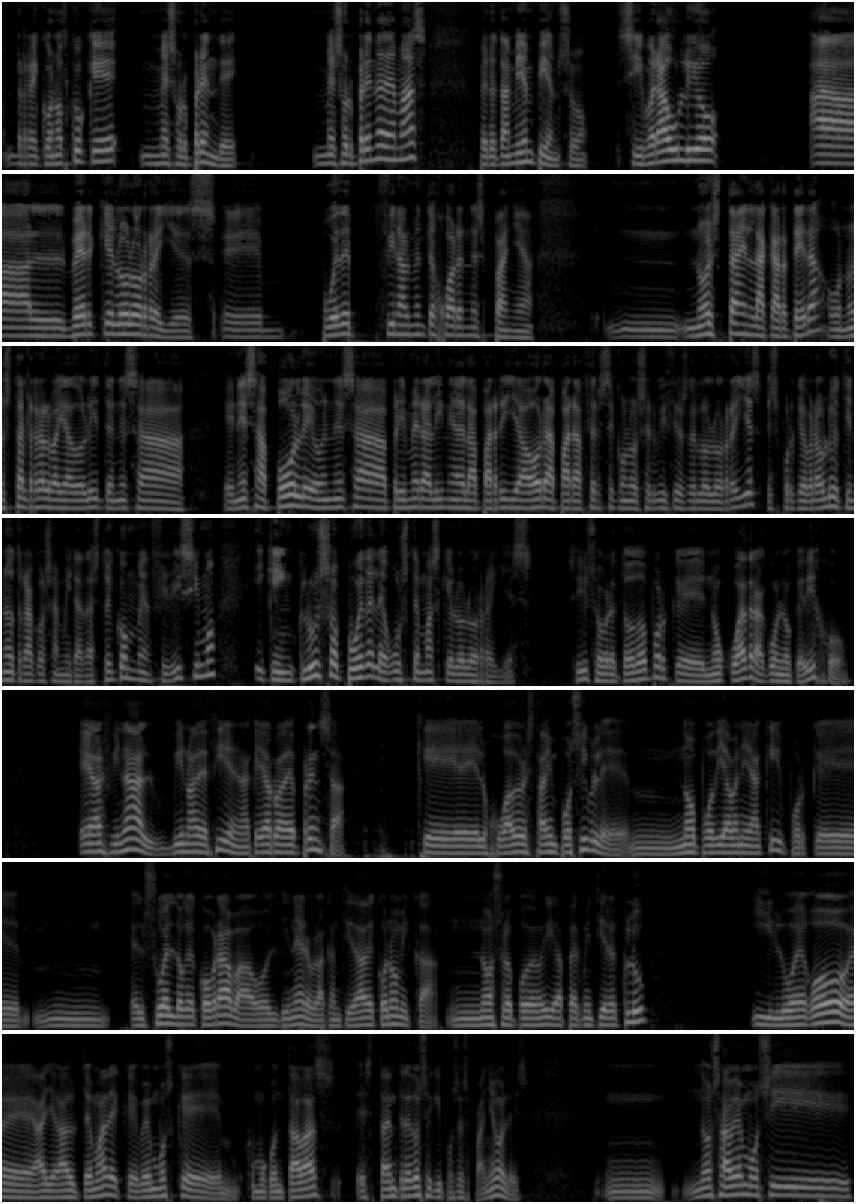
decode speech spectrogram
reconozco que me sorprende. Me sorprende además, pero también pienso, si Braulio, al ver que Lolo Reyes eh, puede finalmente jugar en España, Mm, no está en la cartera o no está el Real Valladolid en esa en esa pole o en esa primera línea de la parrilla ahora para hacerse con los servicios de Lolo Reyes es porque Braulio tiene otra cosa mirada. Estoy convencidísimo y que incluso puede le guste más que Lolo Reyes. Sí, sobre todo porque no cuadra con lo que dijo. Él al final vino a decir en aquella rueda de prensa que el jugador estaba imposible, mm, no podía venir aquí porque mm, el sueldo que cobraba o el dinero, la cantidad económica, no se lo podía permitir el club y luego eh, ha llegado el tema de que vemos que, como contabas, está entre dos equipos españoles. Mm, no sabemos si,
